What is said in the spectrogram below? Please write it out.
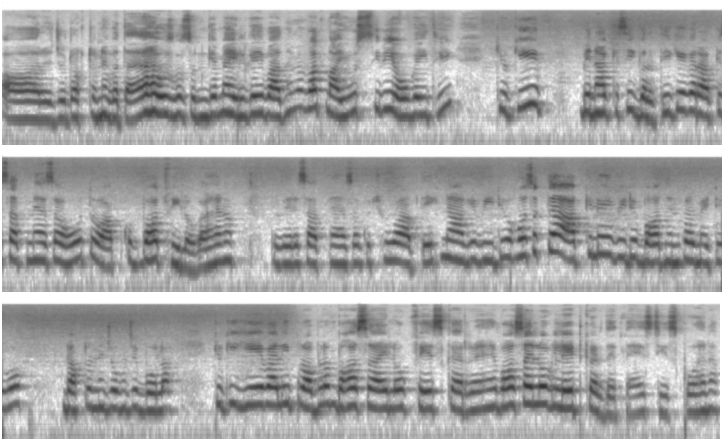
और जो डॉक्टर ने बताया उसको सुन के मैं हिल गई बाद में। मैं बहुत मायूस सी भी हो गई थी, क्योंकि बिना किसी गलती के अगर आपके साथ में ऐसा हो तो आपको बहुत फील होगा, है ना? तो मेरे साथ में ऐसा कुछ हुआ, आप देखना आगे वीडियो हो सकता है आपके लिए वीडियो बहुत इन्फॉर्मेटिव हो डॉक्टर ने जो मुझे बोला, क्योंकि ये वाली प्रॉब्लम बहुत सारे लोग फेस कर रहे हैं, बहुत सारे लोग लेट कर देते हैं इस चीज़ को, है ना?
